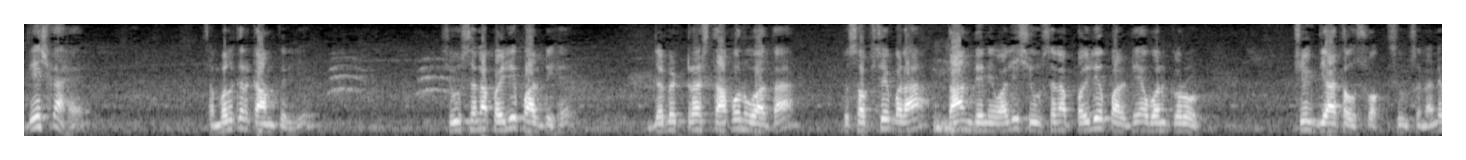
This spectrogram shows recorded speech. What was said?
देश का है? संभल कर काम करिए। शिवसेना पहली पार्टी है। जब ये ट्रस्ट स्थापन हुआ था तो सबसे बड़ा दान देने वाली शिवसेना पहली पार्टी है वन करोड़। चेक दिया था उस वक्त शिवसेना ने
